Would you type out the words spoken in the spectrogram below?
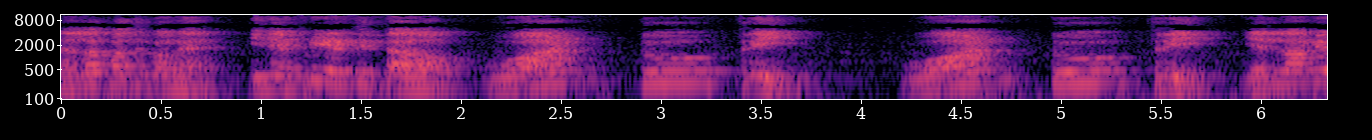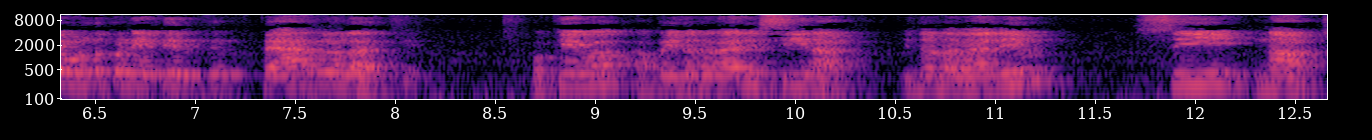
நல்லா பாத்துக்கோங்க இது எப்படி எடுத்துக்கிட்டாலும் one two three one two three எல்லாமே ஒன்று பண்ணி எப்படி இருக்கு? பேரலா இருக்கு. ஓகேவா? அப்ப இதோட வேல்யூ சி நாட் இதோட வேல்யூ சி நாட்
